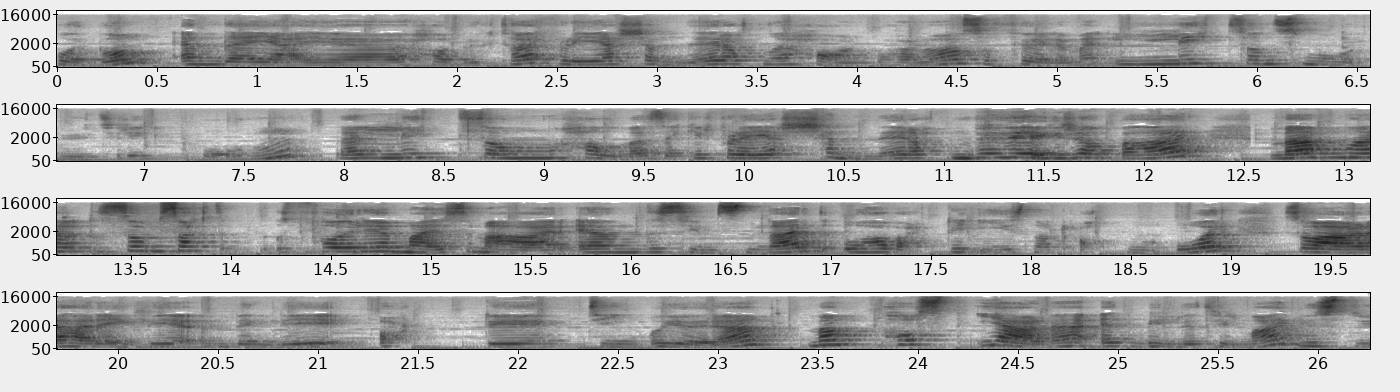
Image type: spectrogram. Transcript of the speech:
hårbånd enn det jeg eh, har brukt her. Fordi jeg kjenner at når jeg har den på her nå, så føler jeg meg litt sånn småuttrykk på den. Det er litt sånn halvveis ekkelt, fordi jeg kjenner at den beveger seg oppe her. Men eh, som sagt, for meg som er en The Sims-nerd og har vært det i snart 18 år, så er det her egentlig en veldig artig ting å gjøre. Men post gjerne et bilde til meg hvis du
